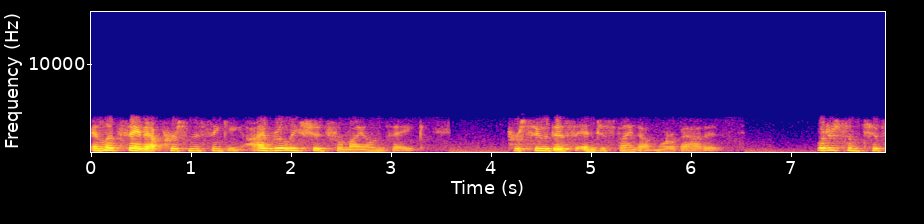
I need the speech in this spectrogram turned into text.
and let's say that person is thinking, I really should, for my own sake, pursue this and just find out more about it. What are some tips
